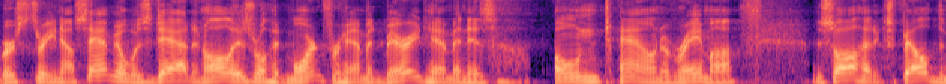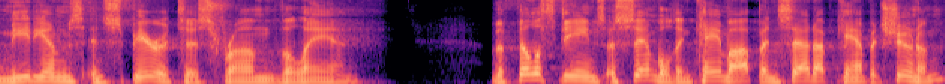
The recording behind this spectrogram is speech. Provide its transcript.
Verse 3 Now Samuel was dead, and all Israel had mourned for him and buried him in his own town of Ramah. Saul had expelled the mediums and spiritists from the land. The Philistines assembled and came up and set up camp at Shunem,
